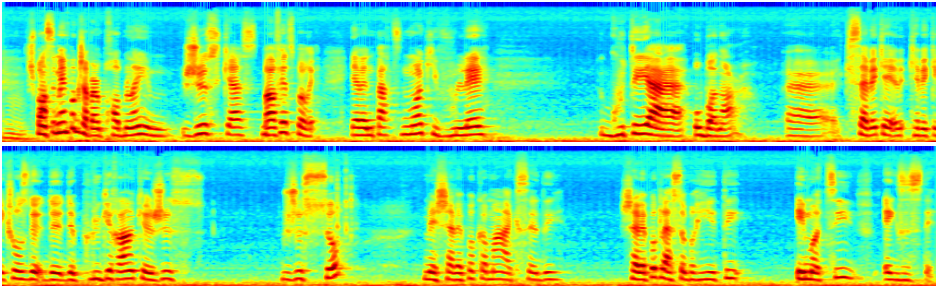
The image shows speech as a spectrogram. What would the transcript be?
Hmm. Je pensais même pas que j'avais un problème jusqu'à... Ben, en fait, c'est pas vrai il y avait une partie de moi qui voulait goûter au bonheur, euh, qui savait qu'il y avait quelque chose de, plus grand que juste, juste ça, mais je savais pas comment accéder. Je savais pas que la sobriété émotive existait.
